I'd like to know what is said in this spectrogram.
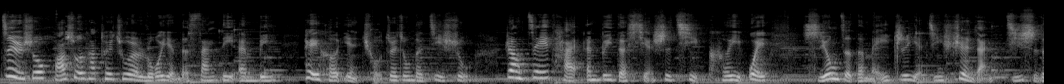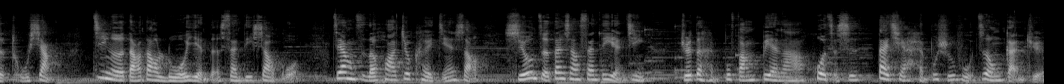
至于说华硕，它推出了裸眼的 3D NB。配合眼球追踪的技术，让这一台 NB 的显示器可以为使用者的每一只眼睛渲染及时的图像，进而达到裸眼的 3D 效果。这样子的话，就可以减少使用者戴上 3D 眼镜觉得很不方便啊，或者是戴起来很不舒服这种感觉。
